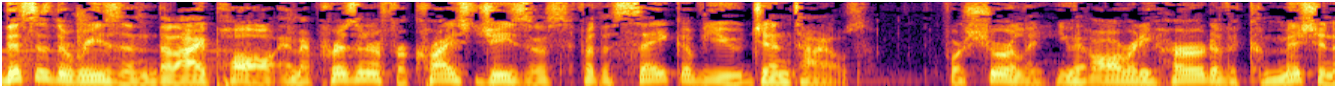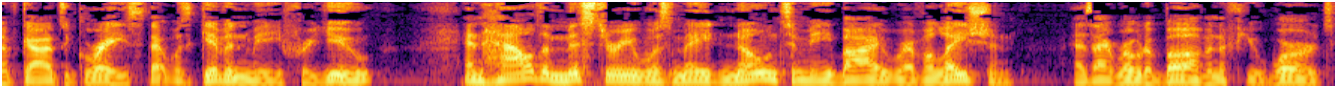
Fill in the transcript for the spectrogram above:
This is the reason that I, Paul, am a prisoner for Christ Jesus for the sake of you Gentiles. For surely you have already heard of the commission of God's grace that was given me for you, and how the mystery was made known to me by revelation, as I wrote above in a few words,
